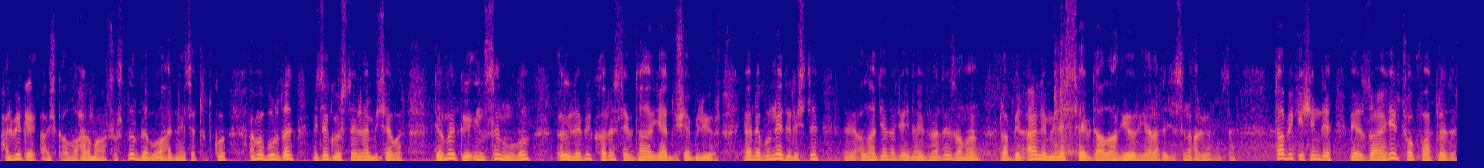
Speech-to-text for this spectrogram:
Halbuki aşk Allah'a mahsustur da bu her neyse tutku. Ama burada bize gösterilen bir şey var. Demek ki insanoğlu öyle bir kara sevdaya düşebiliyor. Yani bu nedir işte? Ee, Allah Celle Celle hidayet verdiği zaman Rabbin alemine sevdalanıyor, yaratıcısını arıyor insan. Tabii ki şimdi e, zahir çok farklıdır.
